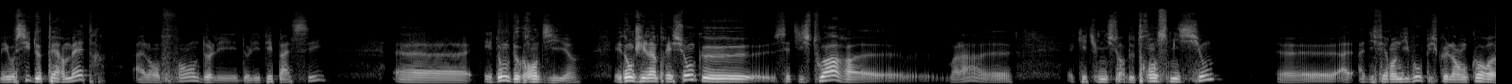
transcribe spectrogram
mais aussi de permettre à l'enfant de les, de les dépasser euh, et donc de grandir. Et donc j'ai l'impression que cette histoire, euh, voilà, euh, qui est une histoire de transmission à, différents niveaux, puisque là encore,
